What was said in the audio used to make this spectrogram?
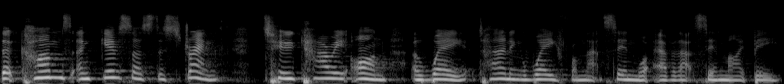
that comes and gives us the strength to carry on away, turning away from that sin, whatever that sin might be.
